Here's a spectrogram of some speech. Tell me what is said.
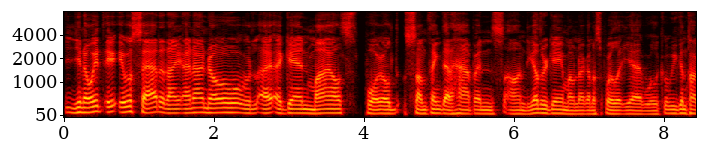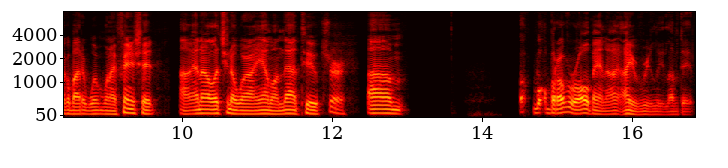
you know it, it, it was sad and i and i know I, again miles spoiled something that happens on the other game i'm not going to spoil it yet we'll, we can talk about it when, when i finish it uh, and i'll let you know where i am on that too Sure. um but but overall man i, I really loved it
